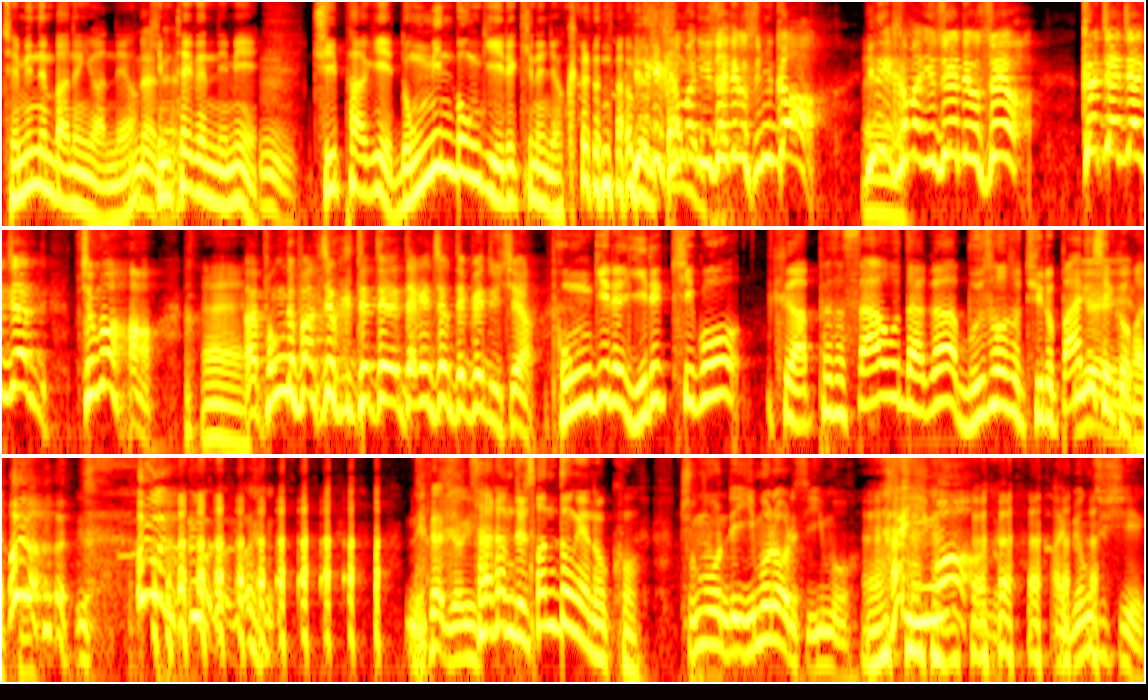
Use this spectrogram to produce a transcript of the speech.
재밌는 반응이 왔네요. 네네. 김태근 님이 음. 쥐팍이 농민봉기 일으키는 역할로 나오면 이렇게 가만히 있어야 되겠습니까? 이렇게 네. 가만히 있어야 되겠어요? 그자자자 저뭐 예. 아, 봉도빵점 그때 때 대결점 대표해 주시오. 봉기를 일으키고 그 앞에서 싸우다가 무서워서 뒤로 빠지실 예, 것 예. 같아요. 내가 저기 사람들 선동해 놓고. 주모인데 이모라고 그랬어 이모. 네. 아 이모. 아 명수 씨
